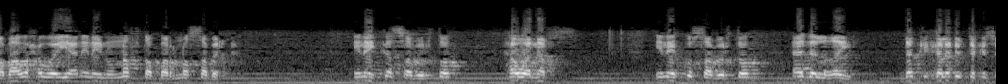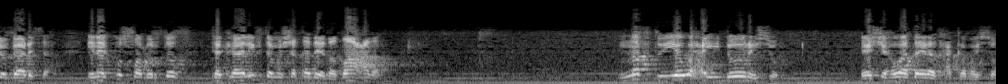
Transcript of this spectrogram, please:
rabaa waxa weeyaan inaynu nafta barno sabirka. Inay ka sabirto hawa nafs. Inay ku sabirto ada lgayr dadka kale dhibta ka soo gaadhaysa. Inay ku sabirto takaaliifta mashaqadeeda daacada naftu iyo waxay doonayso ee shahwaata inaad xakamayso.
